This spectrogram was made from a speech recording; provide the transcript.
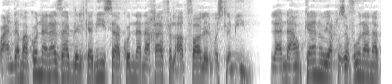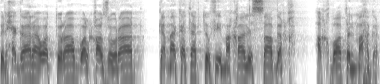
وعندما كنا نذهب للكنيسة كنا نخاف الأطفال المسلمين لأنهم كانوا يقذفوننا بالحجارة والتراب والقاذورات كما كتبت في مقال السابق أقباط المهجر.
